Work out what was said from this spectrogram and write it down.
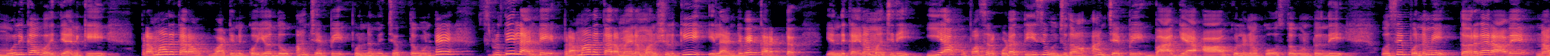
మూలిక వైద్యానికి ప్రమాదకరం వాటిని కొయ్యొద్దు అని చెప్పి పున్నమి చెప్తూ ఉంటే శృతి లాంటి ప్రమాదకరమైన మనుషులకి ఇలాంటివే కరెక్ట్. ఎందుకైనా మంచిది. ఈ ఆకు పసరు కూడా తీసి ఉంచుదాం అని చెప్పి భాగ్య ఆ ఆకులను కోస్తూ ఉంటుంది. వసే పున్నమి త్వరగా రావే. నా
